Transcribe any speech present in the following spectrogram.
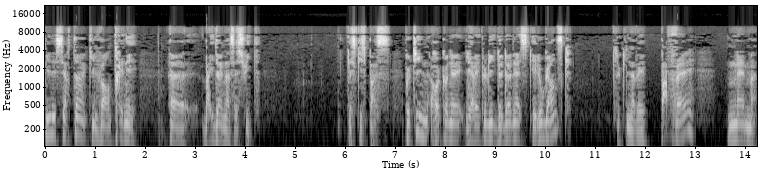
Il est certain qu'il va entraîner euh, Biden à sa suite. Qu'est-ce qui se passe? Poutine reconnaît les républiques de Donetsk et Lugansk, ce qu'il n'avait pas fait, même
